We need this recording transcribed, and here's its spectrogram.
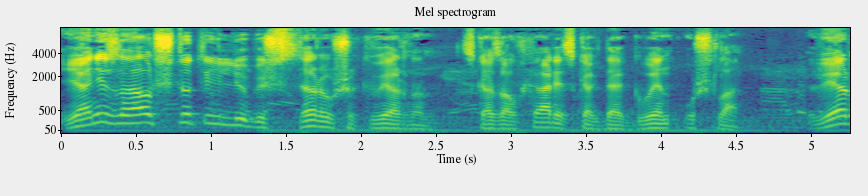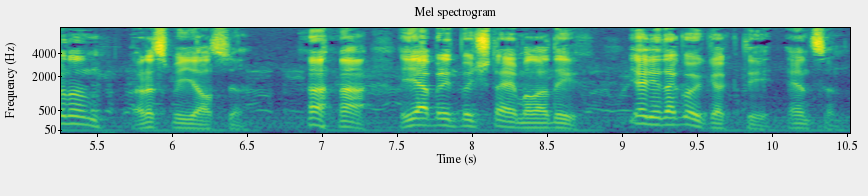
«Я не знал, что ты любишь старушек, Вернон», — сказал Харрис, когда Гвен ушла. Вернон рассмеялся. «Ха-ха, я предпочитаю молодых. Я не такой, как ты, Энсон».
